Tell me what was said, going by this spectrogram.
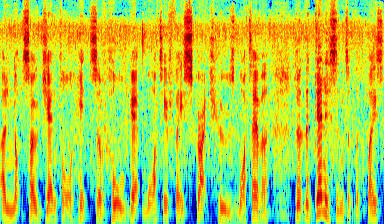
and not so gentle hits of who'll get what if they scratch who's whatever, that the denizens of the place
